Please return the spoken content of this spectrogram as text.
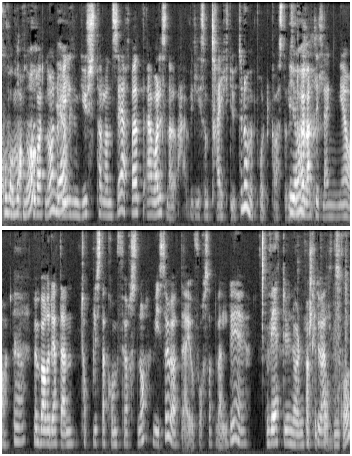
Kom kom akkurat nå? akkurat nå, når Ja. vi liksom just har lansert. For jeg var litt sånn sånn treigt ute nå med podkast. Liksom. Ja. Det har jo vært litt lenge. Og, Ja. men bare det at den topplista kom først nå, viser jo at det er jo fortsatt veldig Vet du når den første Aktuelt. podden kom?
